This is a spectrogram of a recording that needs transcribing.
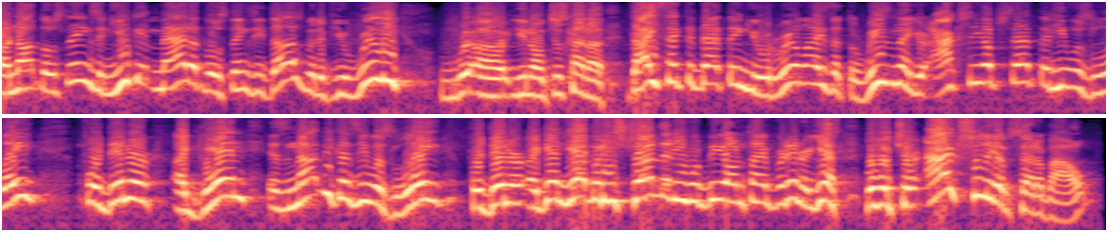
are not those things and you get mad at those things he does. But if you really, uh, you know, just kind of dissected that thing, you would realize that the reason that you're actually upset that he was late for dinner again is not because he was late for dinner again. Yeah, but he's trying that he would be on time for dinner. Yes, but what you're actually upset about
